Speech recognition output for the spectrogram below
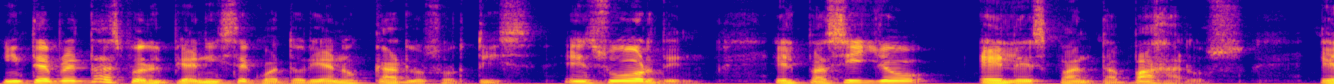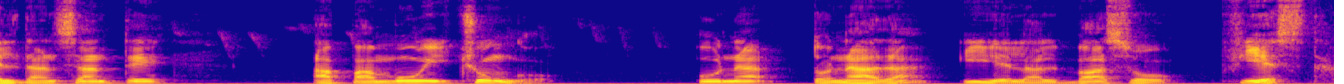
interpretadas por el pianista ecuatoriano Carlos Ortiz, en su orden, el pasillo El espantapájaros, el danzante Apamuy Chungo, una tonada y el albazo Fiesta.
